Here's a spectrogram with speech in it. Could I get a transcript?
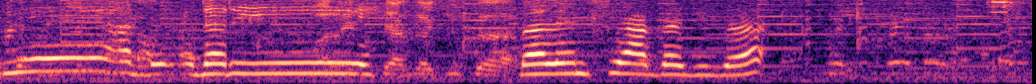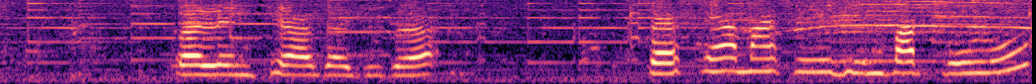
ini ada dari Balenciaga juga. Balenciaga juga. Balenciaga juga. Size-nya masih di 40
